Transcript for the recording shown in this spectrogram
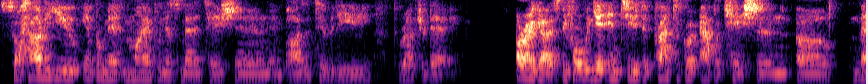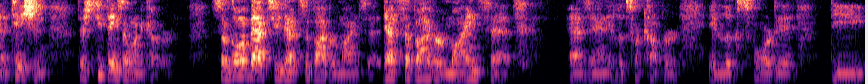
So, how do you implement mindfulness meditation and positivity throughout your day? All right, guys, before we get into the practical application of meditation, there's two things I want to cover. So, going back to that survivor mindset, that survivor mindset, as in it looks for comfort, it looks for the the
